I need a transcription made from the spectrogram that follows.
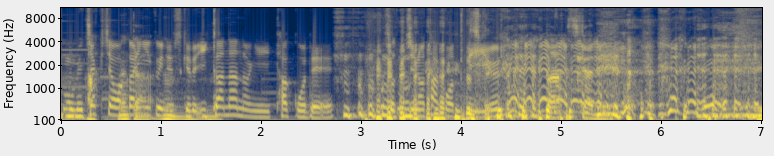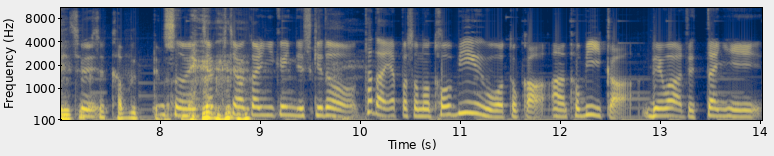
もうめちゃくちゃ分かりにくいんですけどイカなのにタコでそっちのタコっていう。確かに。めちゃくちゃかぶってますそうめね。ちゃくちゃ分かりにくいんですけどただやっぱそのトビウオとかあトビイカでは絶対に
